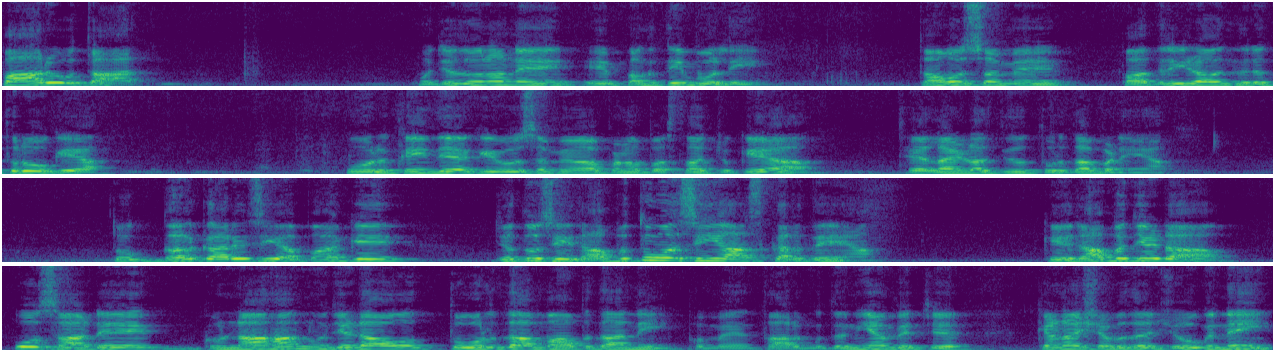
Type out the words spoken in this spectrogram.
ਪਾਰ ਉਤਾਰ। ਉਹ ਜਦੋਂ ਉਹਨਾਂ ਨੇ ਇਹ ਪੰਕਤੀ ਬੋਲੀ, ਤਾਂ ਉਸ ਸਮੇਂ ਪਾਦਰੀ ਜਿਹੜਾ ਨਿਰਤਰ ਹੋ ਗਿਆ। ਔਰ ਕਹਿੰਦੇ ਆ ਕਿ ਉਸ ਸਮੇਂ ਉਹ ਆਪਣਾ ਬਸਤਾ ਚੁੱਕਿਆ, ਥੈਲਾ ਜਿਹੜਾ ਸੀ ਉਹ ਤੁਰਦਾ ਬਣਿਆ। ਤੋਂ ਗੱਲ ਕਰ ਰਹੇ ਸੀ ਆਪਾਂ ਕਿ ਜਦੋਂ ਅਸੀਂ ਰੱਬ ਤੋਂ ਅਸੀਂ ਆਸ ਕਰਦੇ ਹਾਂ ਕਿ ਰੱਬ ਜਿਹੜਾ ਉਹ ਸਾਡੇ ਗੁਨਾਹਾਂ ਨੂੰ ਜਿਹੜਾ ਉਹ ਤੋਲਦਾ ਮਾਪਦਾ ਨਹੀਂ, ਭਾਵੇਂ ਧਾਰਮਿਕ ਦੁਨੀਆ ਵਿੱਚ ਕਹਿਣਾ ਸ਼ਬਦ ਯੋਗ ਨਹੀਂ,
